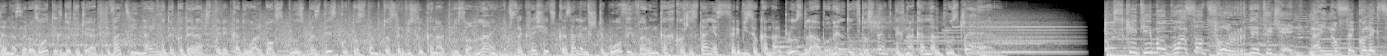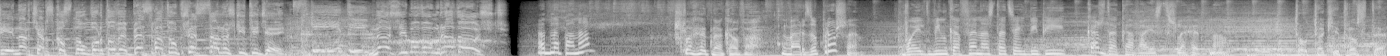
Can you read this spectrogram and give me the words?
Cena 0 zł dotyczy aktywacji i najmu dekodera 4K Dual Box Plus bez dysku. Dostęp do serwisu Kanal Plus Online w zakresie wskazanym w szczegółowych warunkach korzystania z serwisu Kanal Plus dla abonentów dostępnych na kanalplus.pl. Skitty Mogłas ocorny tydzień. Najnowsze kolekcje narciarsko-snowboardowe bez watu przez caluśki tydzień. Skitty! Na zimową radość! A dla pana? Szlachetna kawa. Bardzo proszę. W Wild Bean Cafe na stacjach BP każda kawa jest szlachetna. To takie proste.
